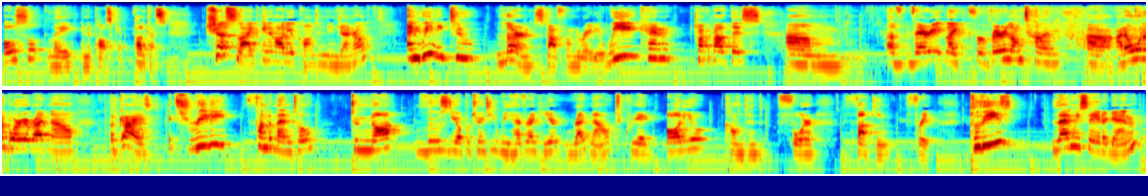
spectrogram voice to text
also lay in the podcast, just like in an audio content in general. And we need to learn stuff from the radio. We can talk about this um, a very like for a very long time. Uh, I don't want to bore you right now, but guys, it's really fundamental to not lose the opportunity we have right here, right now, to create audio content for fucking free. Please let me say it again.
